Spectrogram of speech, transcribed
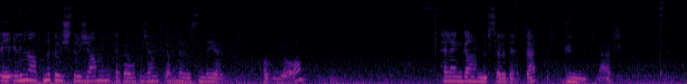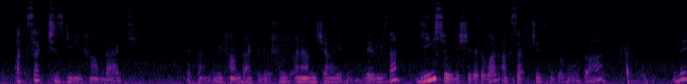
e, elimin altında karıştıracağım ve mutlaka bakacağım kitaplar arasında yer alıyor. Helen Garner Sarı Defter, Günlükler. Aksak Çizgi İlhan Berk. Efendim İlhan Berk biliyorsunuz önemli şairlerimizden. Yeni söyleşileri var. Aksak Çizgi de burada. Ve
